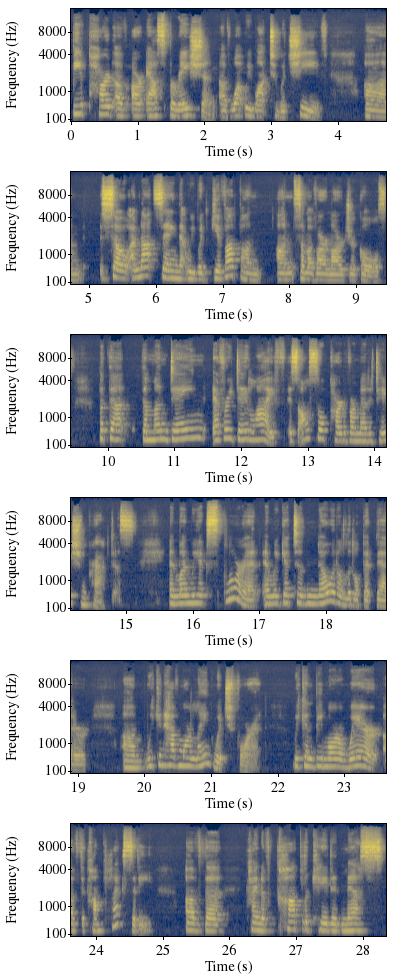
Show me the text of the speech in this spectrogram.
be part of our aspiration of what we want to achieve. Um, so i'm not saying that we would give up on on some of our larger goals but that the mundane everyday life is also a part of our meditation practice. And when we explore it and we get to know it a little bit better, um, we can have more language for it. We can be more aware of the complexity of the kind of complicated mess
